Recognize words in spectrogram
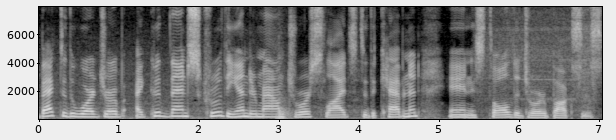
Back to the wardrobe, I could then screw the undermount drawer slides to the cabinet and install the drawer boxes.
